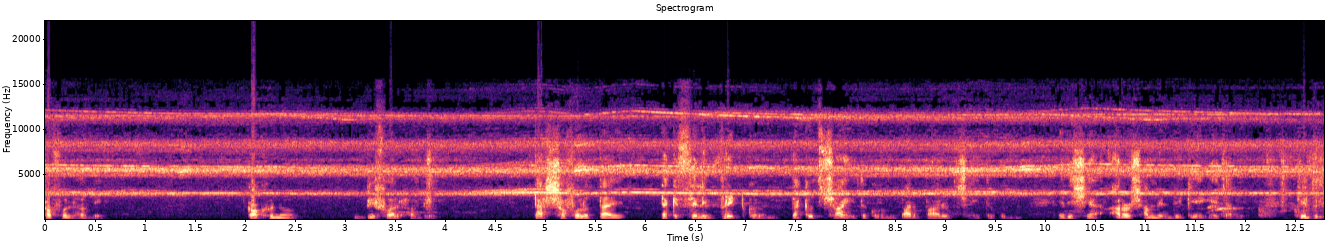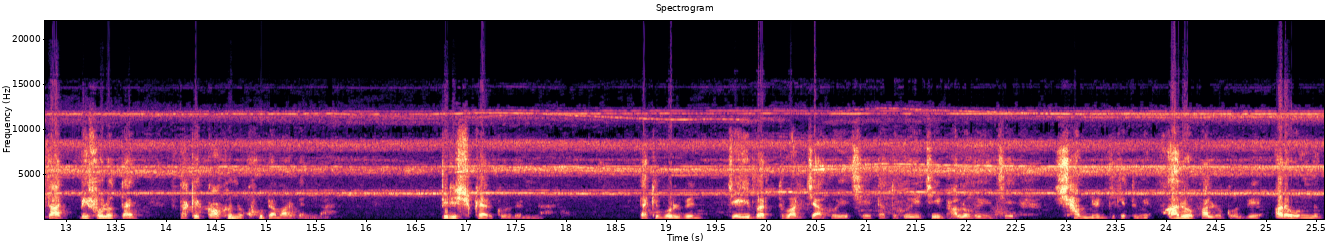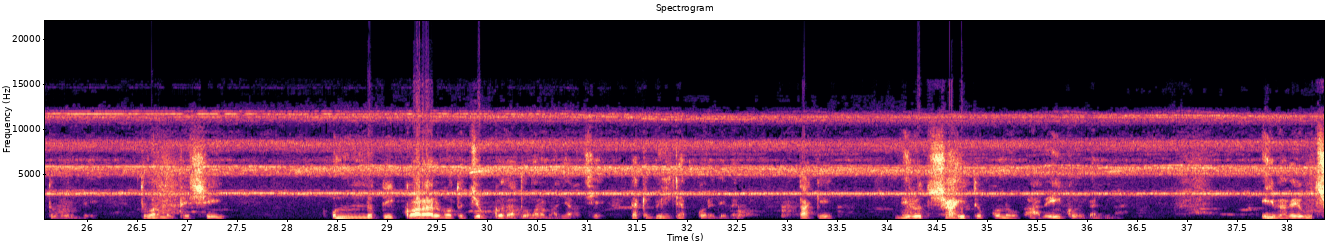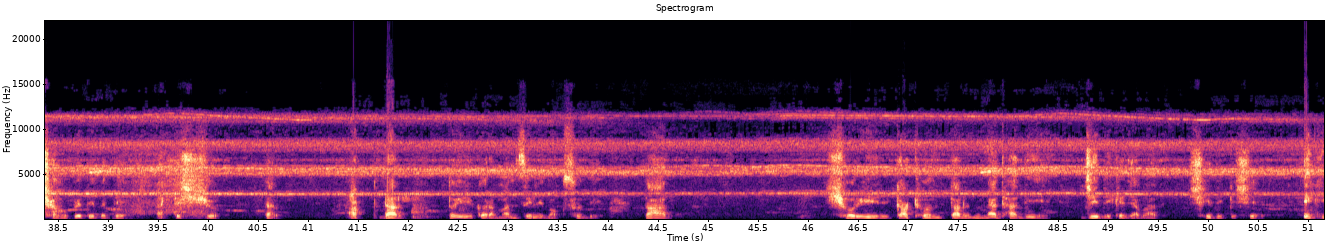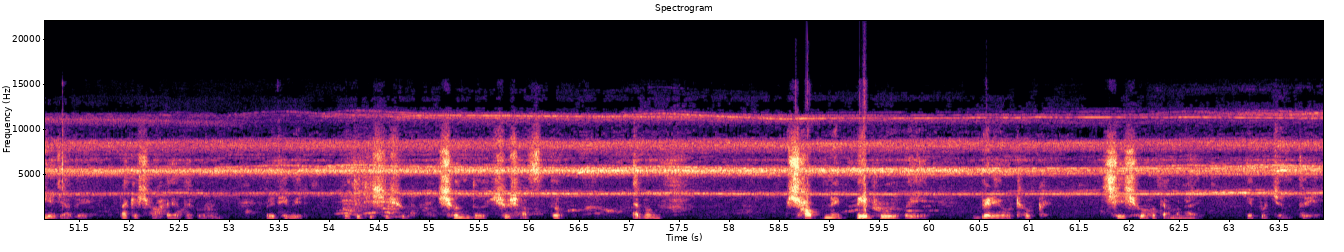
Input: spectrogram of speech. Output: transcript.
সফল হবে, কখনো বিফল হবে। তার সফলতায় তাকে সেলিব্রেট করুন, তাকে উৎসাহিত করুন, বারবার উৎসাহিত করুন। এতে সে আরও সামনের দিকে এগিয়ে যাবে। কিন্তু তার বিফলতায় তাকে কখনো খুঁটা মারবেন না, তিরস্কার করবেন না। তাকে বলবেন যে, এইবার তোমার যা হয়েছে, তা তো হয়েছেই, ভালো হয়েছে। সামনের দিকে তুমি আরও ভালো করবে, আরও উন্নত করবে। তোমার মধ্যে সেই উন্নতি করার মতো যোগ্যতা তোমার মাঝে আছে, তাকে বিল্ড আপ করে দেবেন। তাকে নিরুৎসাহিত কোনোভাবেই করবেন না। এইভাবে উৎসাহ পেতে পেতে একটা শিশু তার আপনার তৈরি করা মানজিলি মকসুদে তার শরীর, গঠন, তার মেধা দিয়ে যেদিকে যাবার, সেদিকে সে এগিয়ে যাবে। তাকে সহায়তা করুন। পৃথিবীর প্রতিটি শিশু সুন্দর, সুস্বাস্থ্য এবং স্বপ্নে বেভুর হয়ে বেড়ে উঠুক। সেই শুভকামনায় এ পর্যন্তই।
